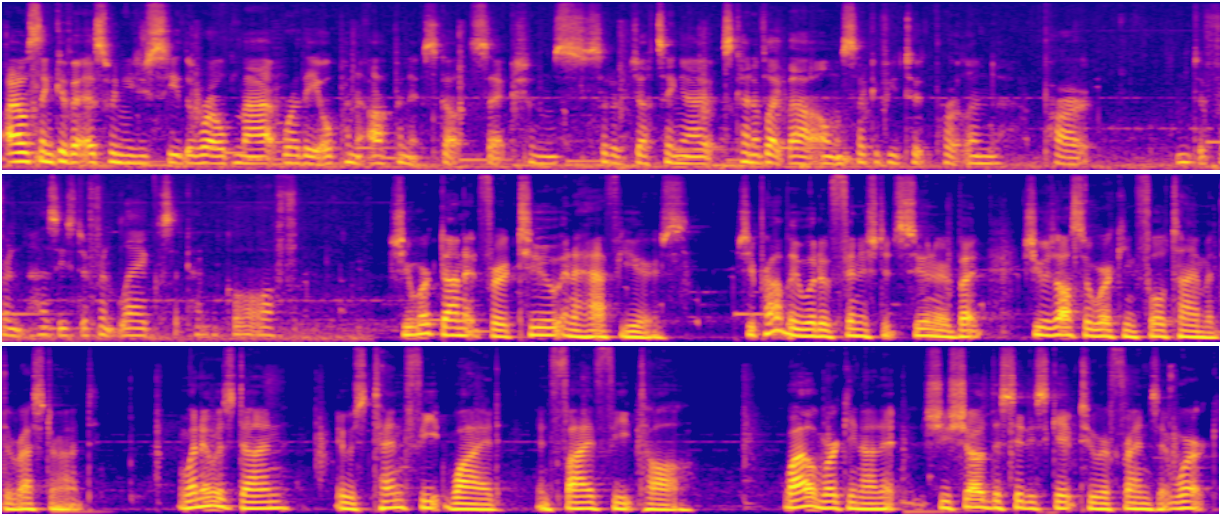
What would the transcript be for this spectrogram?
I always think of it as when you see the world map where they open it up and it's got sections sort of jutting out. It's kind of like that, almost like if you took Portland apart and different has these different legs that kind of go off. She worked on it for two and a half years. She probably would have finished it sooner, but she was also working full time at the restaurant. When it was done, it was 10 feet wide and 5 feet tall. While working on it, she showed the cityscape to her friends at work.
